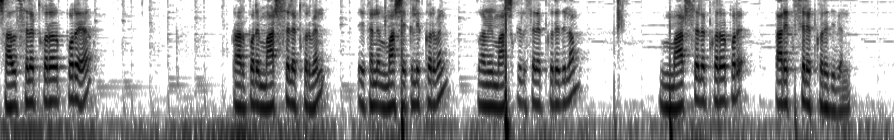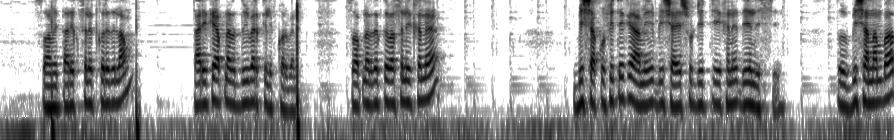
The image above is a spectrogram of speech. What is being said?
সাল সিলেক্ট করার পরে তারপরে মাস সিলেক্ট করবেন। এখানে মাসে ক্লিক করবেন। তো আমি মাস সিলেক্ট করে দিলাম। মার্চ সিলেক্ট করার পরে তারিখ সিলেক্ট করে দিবেন। সো আমি তারিখ সিলেক্ট করে দিলাম। তারিখে আপনারা দুইবার ক্লিক করবেন। সো আপনারা দেখতে পাচ্ছেন এখানে বিশা কফি থেকে আমি বিশা ইস্যু ডেটটি এখানে দিয়ে দিচ্ছি। তো বিশা নাম্বার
